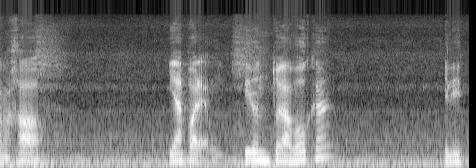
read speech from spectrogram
Que no ha bajado. Y a por un tiro en toda la boca. Y listo.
